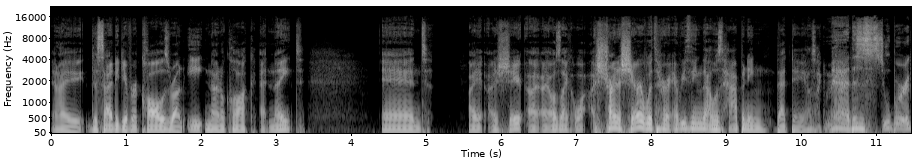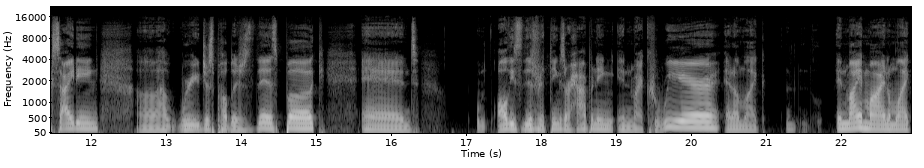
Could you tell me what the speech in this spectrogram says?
and I decided to give her a call it was around 8 9 o'clock at night. And I I share I, I was like well, I was trying to share with her everything that was happening that day. I was like, man, this is super exciting. Uh, we just published this book, and all these different things are happening in my career, and I'm like. In my mind, I'm like,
